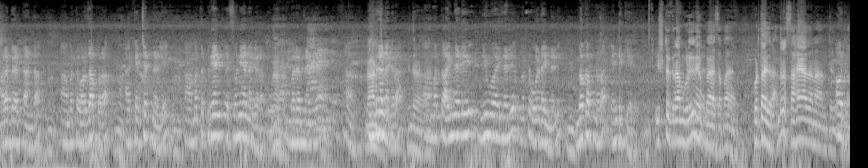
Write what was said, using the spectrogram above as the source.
ಮರಬೇಯಾಳು ತಾಂಡ ಮತ್ತು ವರದಾಪುರ ಆ, ಕೆಂಚಟ್ನಳ್ಳಿ ಮತ್ತು ಪ್ರಿಯಾಂಕ್ ಸೋನಿಯಾ ನಗರ ಮರಬ್ನಳ್ಳಿ ಇಂದ್ರನಗರ ಮತ್ತು ಐನಳ್ಳಿ ನ್ಯೂ ಐನಳ್ಳಿ ಮತ್ತು ಓಲ್ಡ್ ಐನಳ್ಳಿ ಲೋಕಪ್ನಳ ಎಂಡಿಕೇರಿ ಇಷ್ಟು ಗ್ರಾಮಗಳಿಗೆ ನೀವು ಸ್ವಲ್ಪ ಕೊಡ್ತಾ ಇದ್ದೀರಾ? ಅಂದ್ರೆ ಸಹಾಯಧನ ಅಂತೇಳಿ ಹೌದು.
